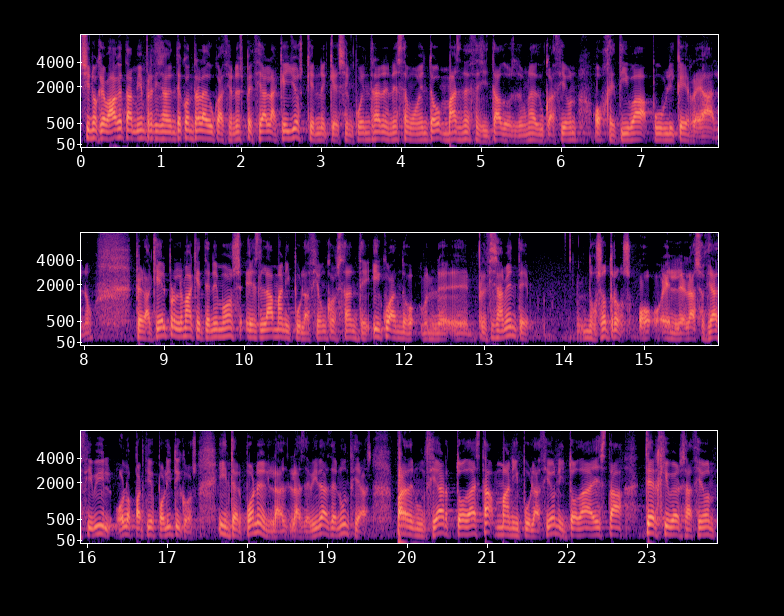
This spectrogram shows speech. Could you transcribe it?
sino que va también precisamente contra la educación educación especial aquellos que, se encuentran en este momento más necesitados de una educación objetiva, pública y real. Pero aquí el problema que tenemos es la manipulación constante y cuando eh, precisamente nosotros o la sociedad civil o los partidos políticos interponen las, debidas denuncias para denunciar toda esta manipulación y toda esta tergiversación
